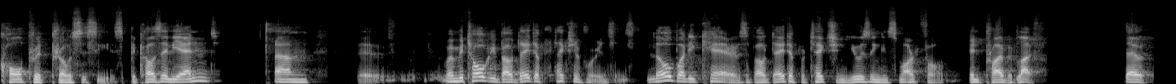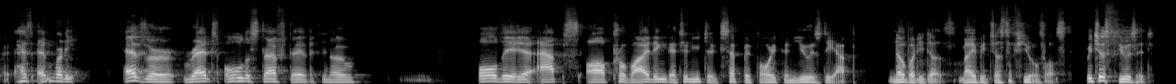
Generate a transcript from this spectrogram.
corporate processes. Because in the end, um, uh, when we're talking about data protection, for instance, nobody cares about data protection using a smartphone in private life. So, has anybody ever read all the stuff that you know all the apps are providing that you need to accept before you can use the app? Nobody does. Maybe just a few of us. We just use it.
